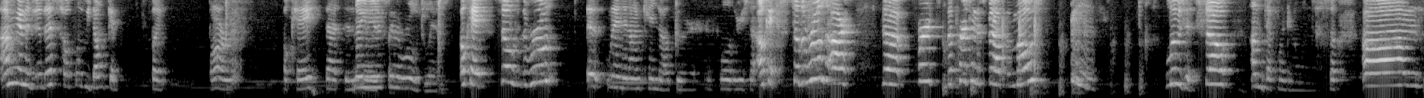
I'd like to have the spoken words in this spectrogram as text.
I'm gonna do this. Hopefully we don't get like barf. Okay, that didn't. No, you need to explain the rules, Julian. Okay, so the rule it landed on Kindle. We'll reset. Okay, so the rules are the first the person to spit out the most loses. So I'm definitely gonna win this. So um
